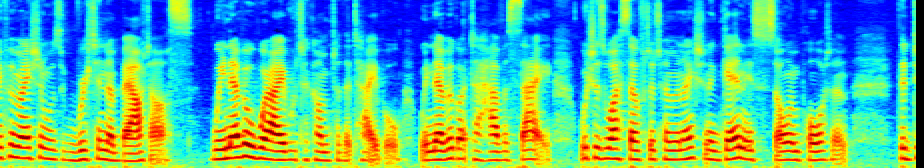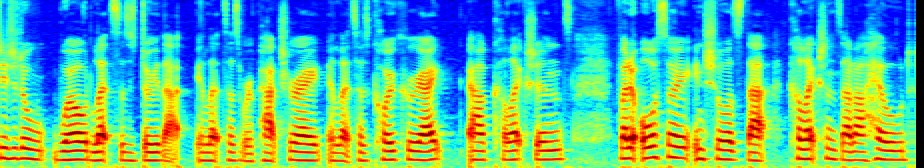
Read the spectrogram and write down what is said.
information was written about us. We never were able to come to the table. We never got to have a say, which is why self-determination, again, is so important. The digital world lets us do that. It lets us repatriate, it lets us co-create our collections, but it also ensures that collections that are held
